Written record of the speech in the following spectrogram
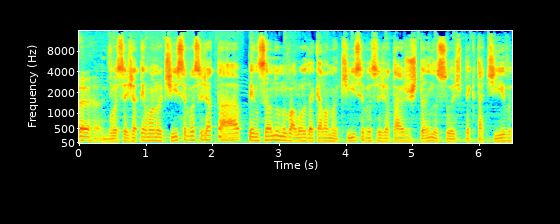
Uhum. Você já tem uma notícia, você já tá pensando no valor daquela notícia, você já tá ajustando a sua expectativa.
